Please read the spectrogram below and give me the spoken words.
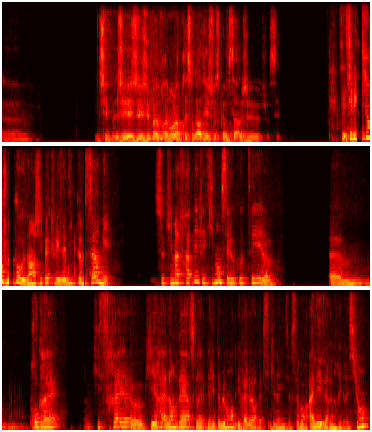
Euh, je n'ai pas vraiment l'impression d'avoir dit des choses comme ça. Je, sais. C'est des questions que je me pose. Hein. Je ne dis pas que tu les as dites comme ça, mais ce qui m'a frappé, effectivement, c'est le côté euh, euh, progrès qui, serait, euh, qui irait à l'inverse véritablement des valeurs de la psychanalyse, à savoir aller vers une régression,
